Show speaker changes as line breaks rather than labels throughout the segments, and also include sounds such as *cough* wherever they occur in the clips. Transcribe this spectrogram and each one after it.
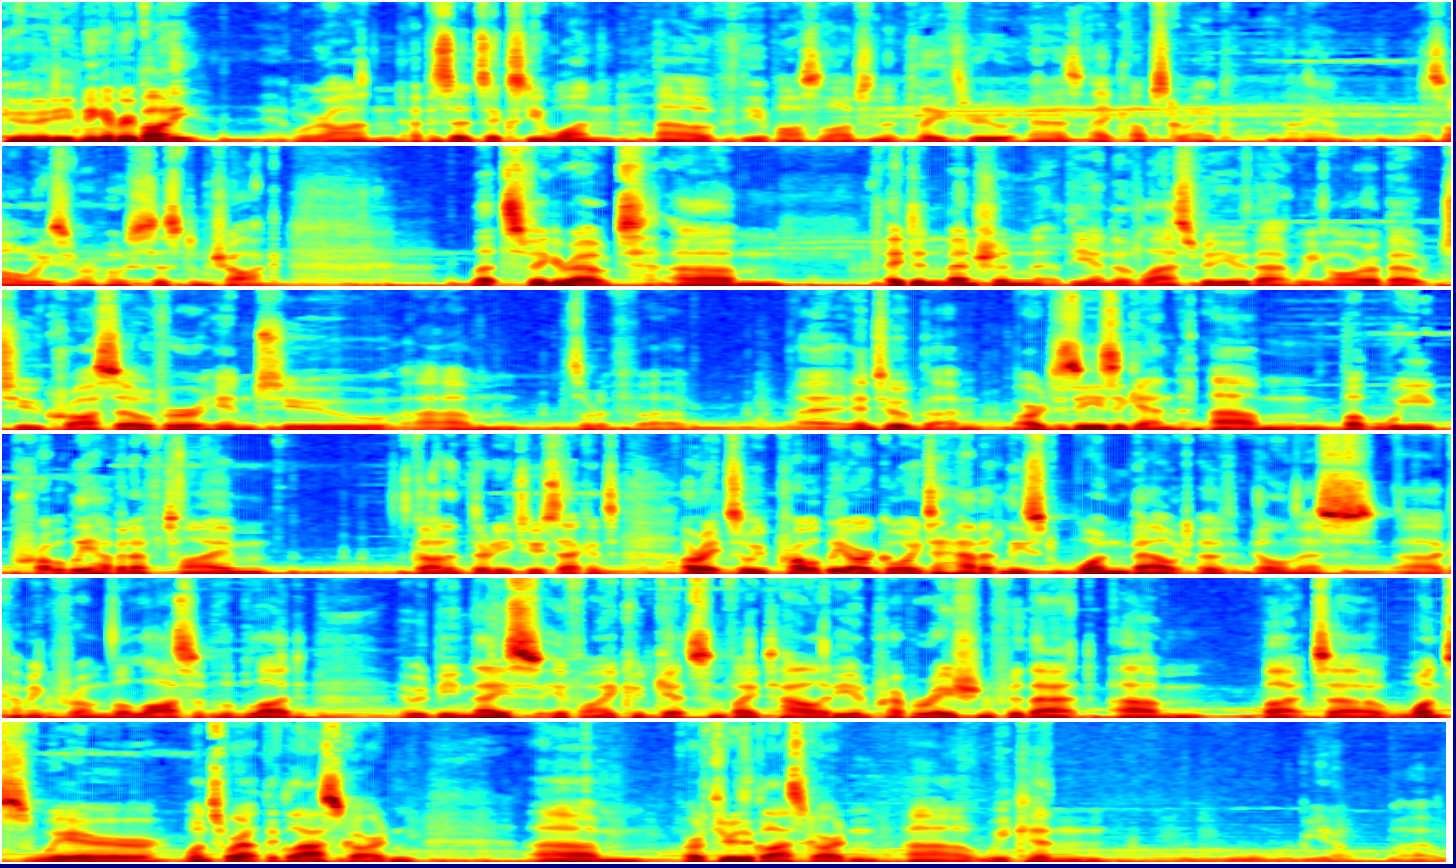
Good evening, everybody. We're on episode 61 of the Apostle Obsonate playthrough as Ike Upscribe. I am, as always, your host, System Chalk. Let's figure out. Um, I didn't mention at the end of the last video that we are about to cross over into um, sort of uh, into um, our disease again, um, but we probably have enough time it's gone in 32 seconds. All right, so we probably are going to have at least one bout of illness uh, coming from the loss of the blood. It would be nice if I could get some vitality in preparation for that. Um, but uh, once we're once we're at the glass garden, um, or through the glass garden, uh, we can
